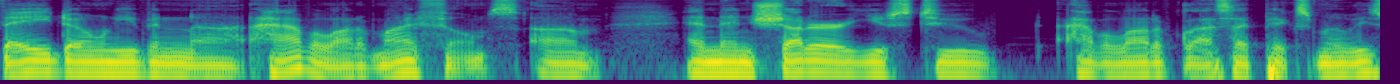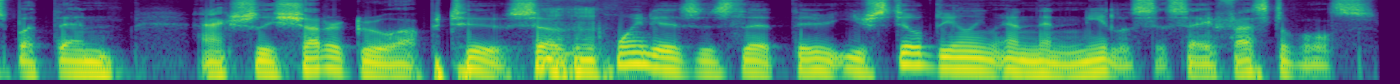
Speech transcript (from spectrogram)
they don't even uh, have a lot of my films. Um, and then Shudder used to have a lot of Glass Eye Pix movies, but then actually Shudder grew up too. So mm-hmm. the point is, is that you're still dealing, and then needless to say, festivals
